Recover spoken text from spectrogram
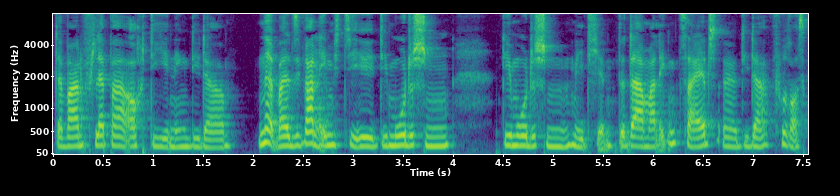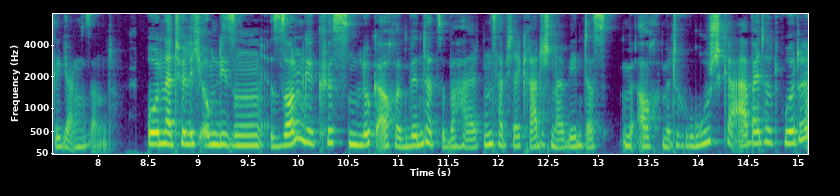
da waren Flapper auch diejenigen, die da, ne, weil sie waren eben die, die modischen, die modischen Mädchen der damaligen Zeit, äh, die da vorausgegangen sind. Und natürlich, um diesen sonnengeküssten Look auch im Winter zu behalten, das habe ich ja gerade schon erwähnt, dass auch mit Rouge gearbeitet wurde.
